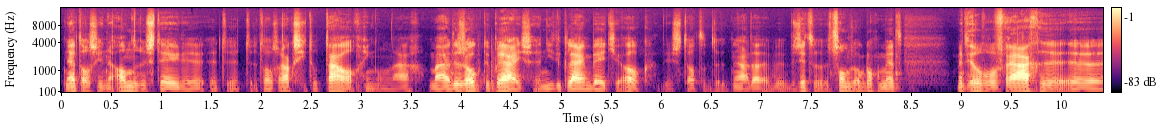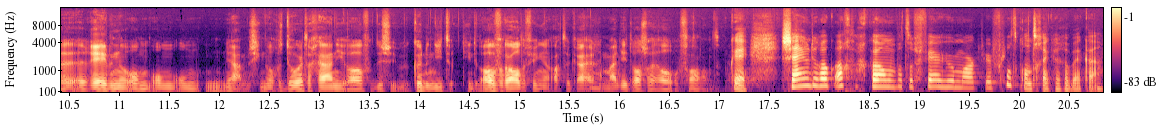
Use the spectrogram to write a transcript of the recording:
net als in de andere steden, het, het, het transactie totaal ging omlaag. Maar dus ook de prijs en niet een klein beetje ook. Dus dat, nou, daar, we zitten soms ook nog met, met heel veel vragen, eh, redenen om, om, om ja, misschien nog eens door te gaan hierover. Dus we kunnen niet, niet overal de vinger achter krijgen. Maar dit was wel heel opvallend. Zijn jullie er ook achter gekomen wat de verhuurmarkt weer vlot kan trekken, Rebecca?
